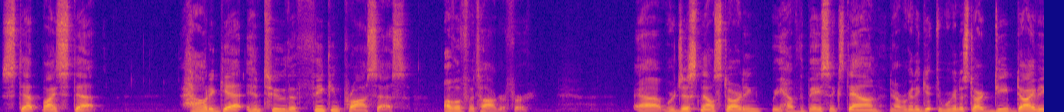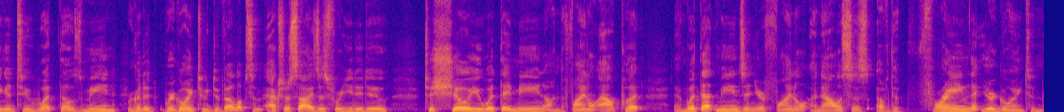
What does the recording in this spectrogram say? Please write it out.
step by step how to get into the thinking process of a photographer. Uh, we're just now starting. We have the basics down. Now we're going to get to, we're going to start deep diving into what those mean. We're going to we're going to develop some exercises for you to do to show you what they mean on the final output and what that means in your final analysis of the frame that you're going to.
